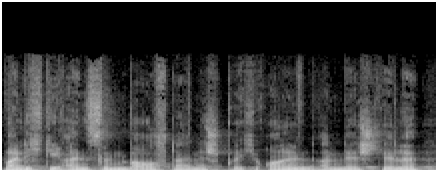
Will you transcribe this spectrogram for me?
weil ich die einzelnen Bausteine, sprich Rollen an der Stelle,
